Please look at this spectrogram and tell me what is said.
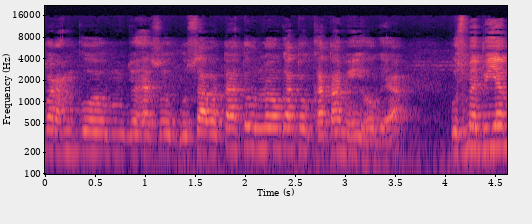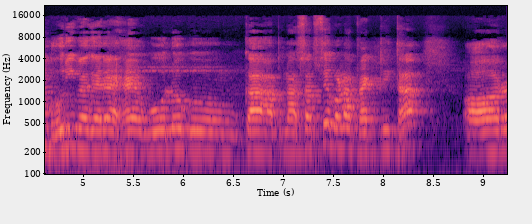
पर हमको जो है सो, गुस्सा बढ़ता है तो उन लोगों का तो ख़त्म ही हो गया। उसमें बी एम भूरी वगैरह है, वो लोग का अपना सबसे बड़ा फैक्ट्री था और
